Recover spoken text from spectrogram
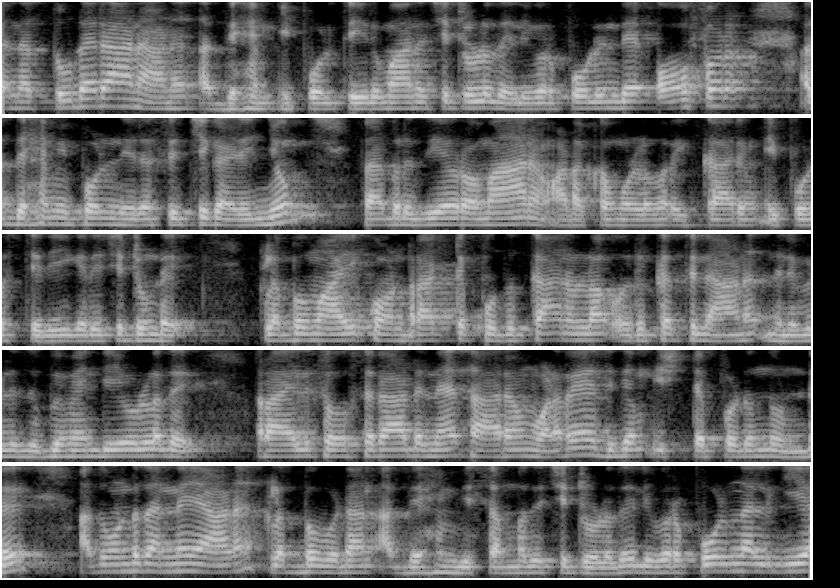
തന്നെ തുടരാനാണ് അദ്ദേഹം ഇപ്പോൾ തീരുമാനിച്ചിട്ടുള്ളത്. ലിവർപൂളിന്റെ ഓഫർ അദ്ദേഹം ഇപ്പോൾ നിരസിച്ചു കഴിഞ്ഞു. ഫാബ്രിസിയോ റൊമാനോ അടക്കമുള്ളവർ ഇക്കാര്യം ഇപ്പോൾ സ്ഥിരീകരിച്ചിട്ടുണ്ട്. ക്ലബ്ബുമായി കോൺട്രാക്ട് പുതുക്കാനുള്ള ഒരുക്കത്തിലാണ് നിലവിൽ ജുബിമെൻഡി ഉള്ളത് റയൽ സോസഡാഡിനെ താരം വളരെയധികം ഇഷ്ടപ്പെടുന്നുണ്ട്. അതുകൊണ്ട് തന്നെയാണ് ക്ലബ്ബ് വിടാൻ അദ്ദേഹം വിസമ്മതിച്ചിട്ടുള്ളത്. ലിവർപൂൾ നൽകിയ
